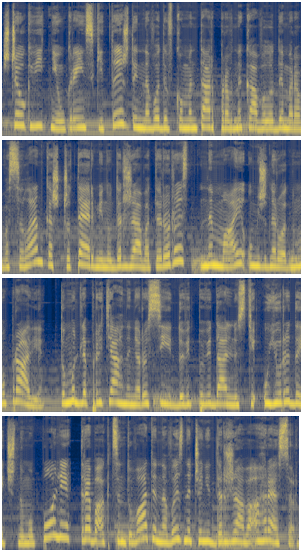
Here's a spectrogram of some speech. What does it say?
Ще у квітні український тиждень наводив коментар правника Володимира Василенка, що терміну держава-терорист немає у міжнародному праві. Тому для притягнення Росії до відповідальності у юридичному полі треба акцентувати на визначенні держава-агресор.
